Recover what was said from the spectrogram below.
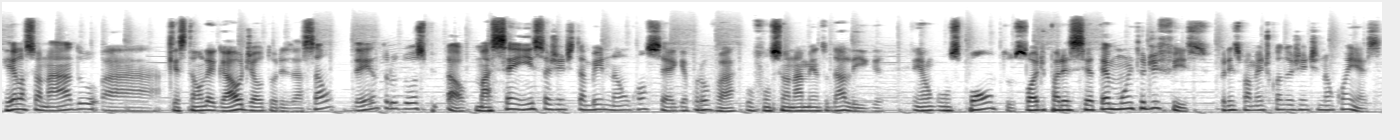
relacionado à questão legal de autorização dentro do hospital. Mas sem isso a gente também não consegue aprovar o funcionamento da liga. Em alguns pontos pode parecer até muito difícil, principalmente quando a gente não conhece.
